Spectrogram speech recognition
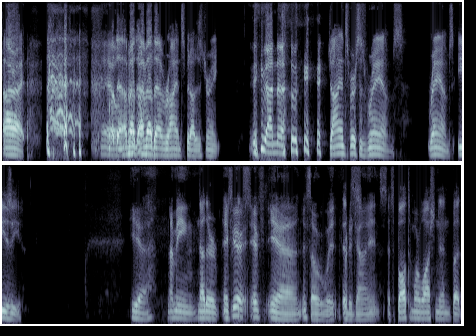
All right. I'm, about to, I'm about to have Ryan spit out his drink. I know. Giants versus Rams. Rams, easy. Yeah. I mean, another. If you're, if yeah, it's over with for the Giants. It's Baltimore, Washington, but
